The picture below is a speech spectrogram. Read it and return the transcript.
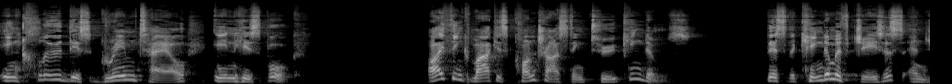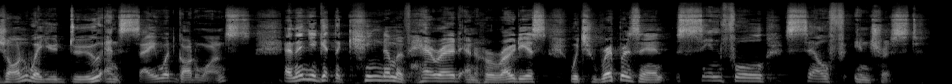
include this grim tale in his book? I think Mark is contrasting two kingdoms. There's the kingdom of Jesus and John, where you do and say what God wants. And then you get the kingdom of Herod and Herodias, which represent sinful self interest.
